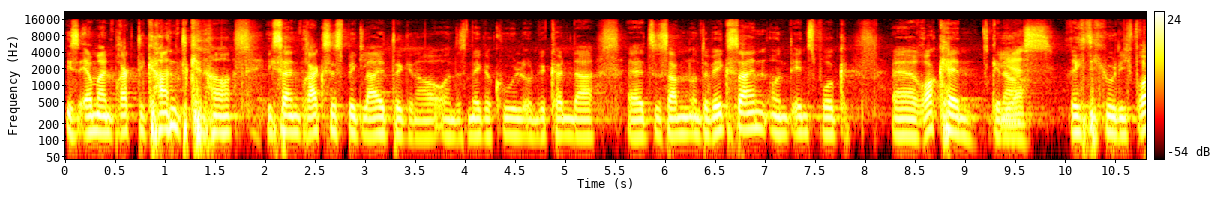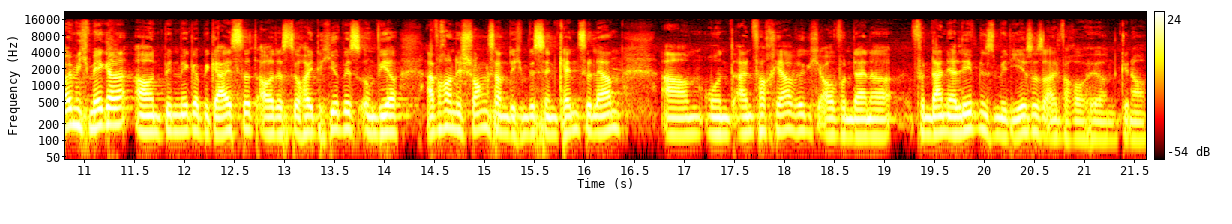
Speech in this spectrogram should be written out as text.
ist er mein Praktikant, genau. Ich sein Praxisbegleiter, genau. Und das ist mega cool. Und wir können da äh, zusammen unterwegs sein und Innsbruck äh, rocken, genau. Yes. Richtig gut. Ich freue mich mega und bin mega begeistert, auch dass du heute hier bist und wir einfach auch eine Chance haben, dich ein bisschen kennenzulernen ähm, und einfach ja wirklich auch von, deiner, von deinen Erlebnissen mit Jesus einfach auch hören. Genau.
